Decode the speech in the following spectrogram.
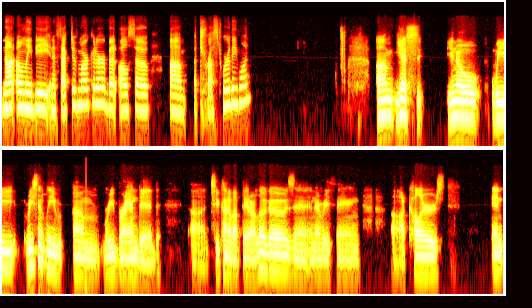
not only be an effective marketer but also um, a trustworthy one? Um, yes, you know, we recently um, rebranded uh, to kind of update our logos and, and everything, uh, our colors, and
